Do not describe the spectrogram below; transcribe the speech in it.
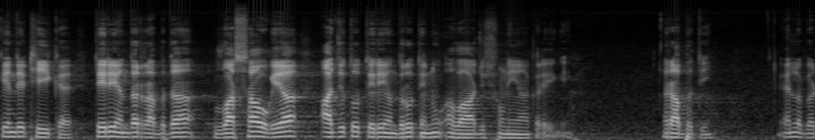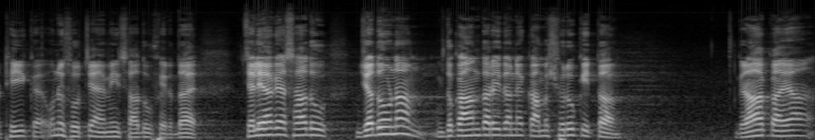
ਕਹਿੰਦੇ, ਠੀਕ ਹੈ, ਤੇਰੇ ਅੰਦਰ ਰੱਬ ਦਾ ਵਾਸਾ ਹੋ ਗਿਆ, ਅੱਜ ਤੋਂ ਤੇਰੇ ਅੰਦਰੋਂ ਤੈਨੂੰ ਆਵਾਜ਼ ਸੁਣਿਆ ਕਰੇਗੀ। ਰੱਬ ਦੀ। ਇਹਨੂੰ ਲੱਗਾ, ਠੀਕ ਹੈ। ਉਹਨੇ ਸੋਚਿਆ, ਐਵੇਂ ਹੀ ਸਾਧੂ ਫਿਰਦਾ ਹੈ। ਚਲਿਆ ਗਿਆ ਸਾਧੂ। ਜਦੋਂ ਨਾ ਦੁਕਾਨਦਾਰੀ ਦਾ ਉਹਨੇ ਕੰਮ ਸ਼ੁਰੂ ਕੀਤਾ, ਗ੍ਰਾਹਕ ਆਇਆ,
